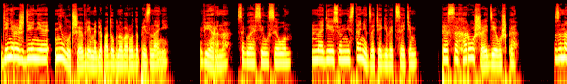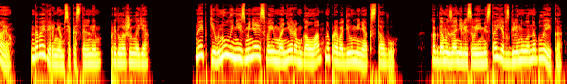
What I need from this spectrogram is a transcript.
«День рождения – не лучшее время для подобного рода признаний». «Верно», – согласился он. «Надеюсь, он не станет затягивать с этим. Тесса хорошая девушка». «Знаю. Давай вернемся к остальным», – предложила я. Нейт кивнул и, не изменяя своим манерам, галантно проводил меня к столу. Когда мы заняли свои места, я взглянула на Блейка –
